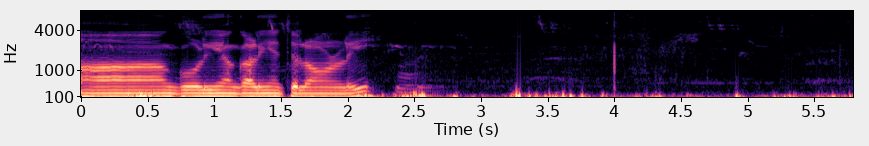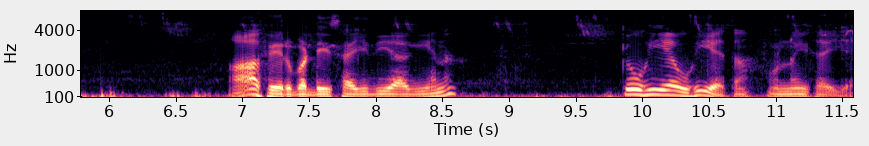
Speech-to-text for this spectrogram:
ਹਾਂ ਗੋਲੀਆਂ ਗਾਲੀਆਂ ਚਲਾਉਣ ਲਈ। ਆ ਫੇਰ ਵੱਡੀ ਸਾਈਜ਼ ਦੀ ਆ ਗਈ ਹੈ ਨਾ। ਕਿ ਉਹੀ ਹੈ ਉਹੀ ਹੈ ਤਾਂ ਉਨਾ ਹੀ ਸਾਈਜ਼ ਹੈ।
